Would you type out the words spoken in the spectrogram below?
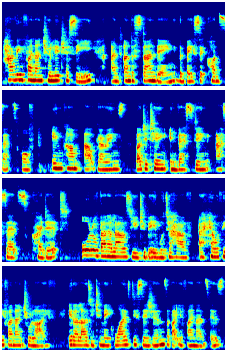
having financial literacy and understanding the basic concepts of income, outgoings, budgeting, investing, assets, credit, all of that allows you to be able to have a healthy financial life. It allows you to make wise decisions about your finances,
